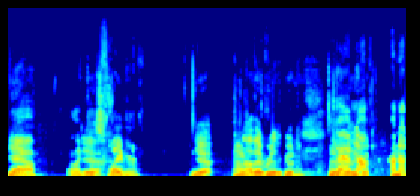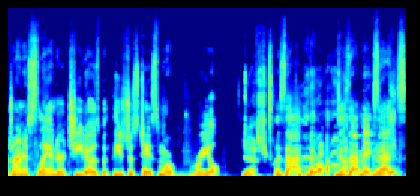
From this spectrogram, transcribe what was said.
Yeah, I like Yeah. this. flavor. Yeah. No, they're really good. They're Okay, I'm really not. good. I'm not trying to slander Cheetos, but these just taste more real. Yes. Is that? does that make Yes.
